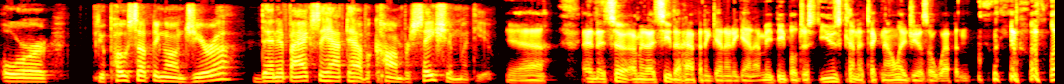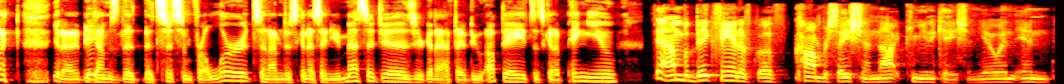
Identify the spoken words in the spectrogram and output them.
or you post something on Jira than if I actually have to have a conversation with you. Yeah. And so, I mean, I see that happen again and again. I mean, people just use kind of technology as a weapon. you know, like, you know, it becomes the, the system for alerts and I'm just going to send you messages. You're going to have to do updates. It's going to ping you. Yeah, I'm a big fan of, of conversation, not communication. You know, and and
